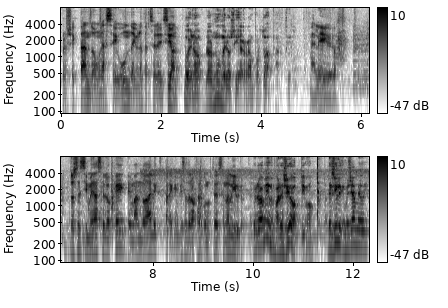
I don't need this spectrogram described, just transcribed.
proyectando una segunda y una tercera edición. Bueno, los números cierran por todas partes. Me alegro. Entonces, si me das el ok, te mando a Alex para que empiece a trabajar con ustedes en el libro. Pero a mí me pareció óptimo. Decirle que me llame hoy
